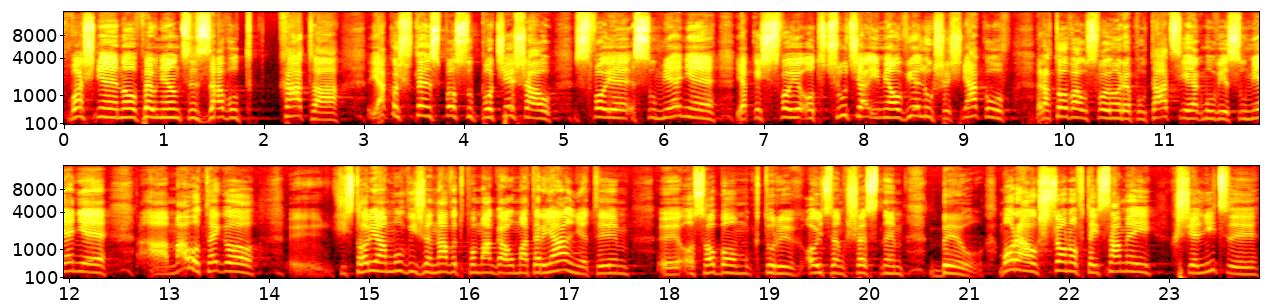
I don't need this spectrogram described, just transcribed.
właśnie no, pełniący zawód kata jakoś w ten sposób pocieszał swoje sumienie, jakieś swoje odczucia i miał wielu chrześniaków, ratował swoją reputację, jak mówię, sumienie, a mało tego, y, historia mówi, że nawet pomagał materialnie tym y, osobom, których ojcem chrzestnym był. Mora ochrzczono w tej samej chrzcielnicy,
